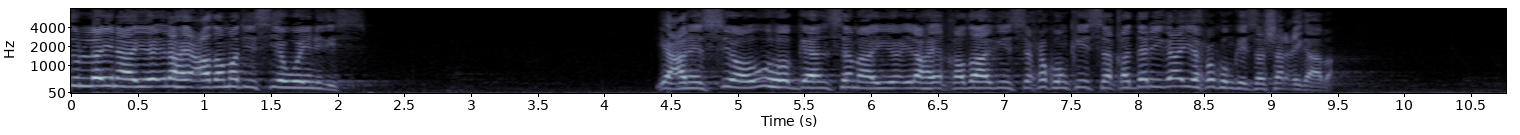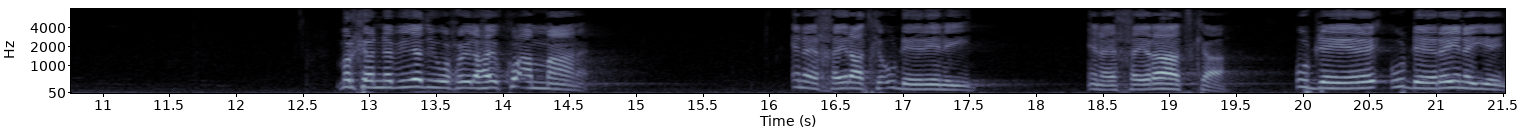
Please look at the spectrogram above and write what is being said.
dullaynaayo ilaahay cadamadiis iyo weynidiis. Yacni si oo u hoggaansamayo ilaahay qadaagiisa xukunkiisa qadariga iyo xukunkiisa sharcigaaba marka nebiyadii wuxuu ilaahay ku ammaanay inay khayraadka u dheereynayeen inay khayraadka u dhee u dheeraynayeen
